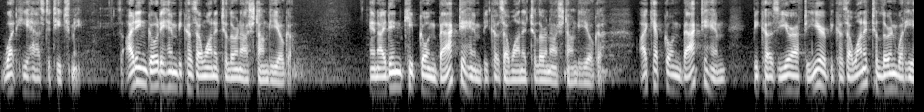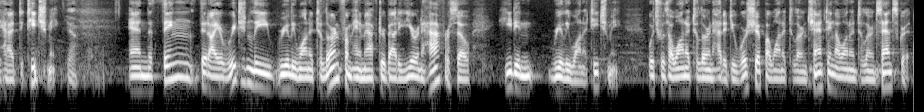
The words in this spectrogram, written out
what he has to teach me. I didn't go to him because I wanted to learn Ashtanga Yoga. And I didn't keep going back to him because I wanted to learn Ashtanga Yoga. I kept going back to him because year after year, because I wanted to learn what he had to teach me. Yeah. And the thing that I originally really wanted to learn from him after about a year and a half or so, he didn't really want to teach me, which was I wanted to learn how to do worship, I wanted to learn chanting, I wanted to learn Sanskrit.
